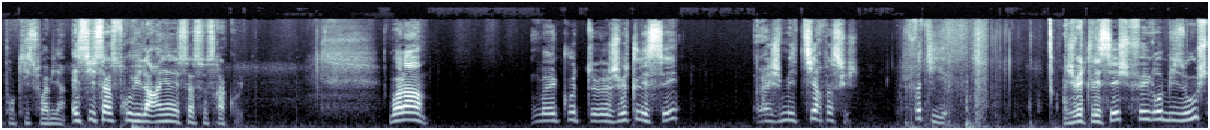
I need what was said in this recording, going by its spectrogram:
Pour qu'il soit bien. Et si ça se trouve, il a rien et ça, ce sera cool. Voilà. Bah écoute, euh, je vais te laisser. Je m'étire parce que je suis fatigué. Je vais te laisser, je fais gros bisous, je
